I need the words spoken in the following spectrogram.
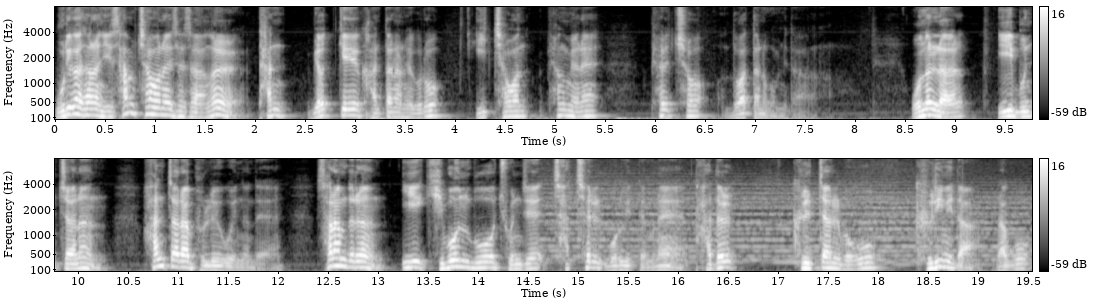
우리가 사는 이 3차원의 세상을 단 몇 개의 간단한 획으로 2차원 평면에 펼쳐 놓았다는 겁니다. 오늘날 이 문자는 한자라 불리고 있는데 사람들은 이 기본부호 존재 자체를 모르기 때문에 다들 글자를 보고 그림이다라고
